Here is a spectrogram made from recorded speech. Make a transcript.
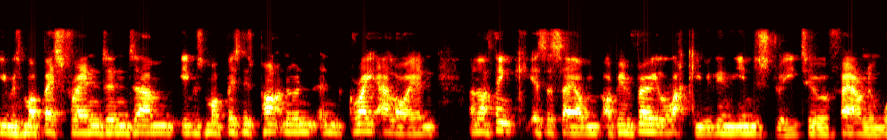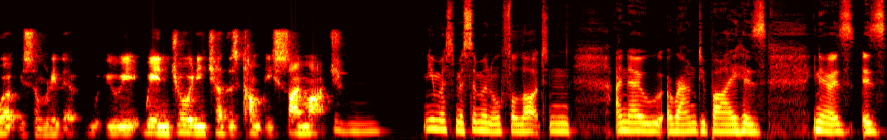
he was my best friend and um, he was my business partner and, and, great ally. And and I think, as I say, i have been very lucky within the industry to have found and worked with somebody that we, we enjoyed each other's company so much. Mm-hmm. You must miss him an awful lot, and I know around Dubai, his, you know, his, his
